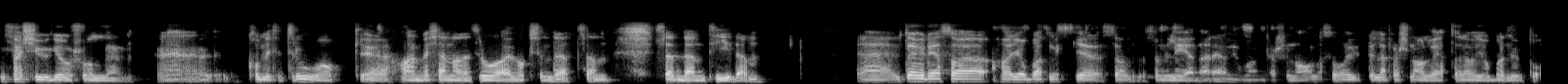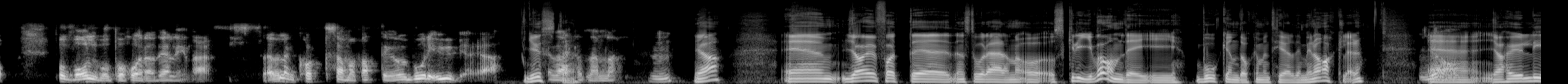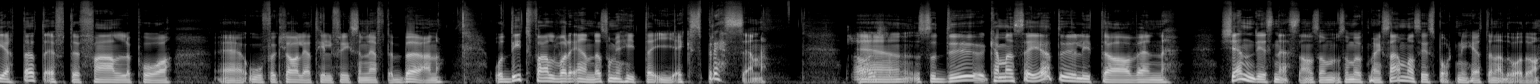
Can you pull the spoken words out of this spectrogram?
ungefär 20-årsåldern eh, kommit till tro och eh, har en bekännande tro och är vuxendött sedan, sedan den tiden. Uh, utöver det så har jag jobbat mycket som, som ledare, och jobbat med personal och så, utbildad personalvetare och jobbar nu på, på Volvo på HR-avdelningen där. Så det är väl en kort sammanfattning och jag bor i Umeå, ja. Just det. Är värt att nämna. Mm. Ja. Eh, jag har ju fått eh, den stora äran att, skriva om dig i boken Dokumenterade mirakler. Ja. Eh, jag har ju letat efter fall på eh, oförklarliga tillfrisknanden efter bön. Och ditt fall var det enda som jag hittade i Expressen. Ja, eh, så du, kan man säga att du är lite av en kändis nästan som, som uppmärksammas i sportnyheterna då och då?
